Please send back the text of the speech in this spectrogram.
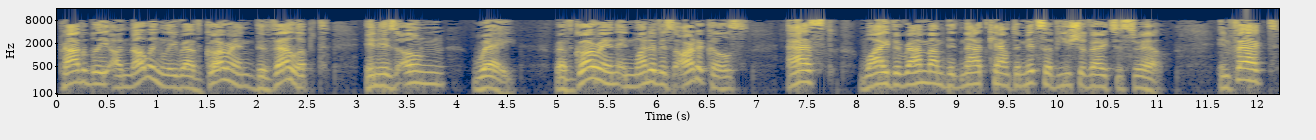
probably unknowingly Rav Goren developed in his own way. Rav Goren, in one of his articles, asked why the Rambam did not count the mitzvah of Yishuv Eretz Yisrael. In fact,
